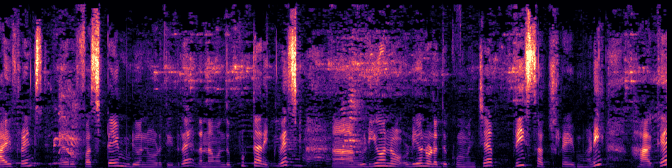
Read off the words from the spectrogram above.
ಹಾಯ್ ಫ್ರೆಂಡ್ಸ್ ಯಾರು ಫಸ್ಟ್ ಟೈಮ್ ವಿಡಿಯೋ ನೋಡ್ತಿದ್ರೆ ನನ್ನ ಒಂದು ಪುಟ್ಟ ರಿಕ್ವೆಸ್ಟ್ ವಿಡಿಯೋ ನೋ ವಿಡಿಯೋ ನೋಡೋದಕ್ಕೂ ಮುಂಚೆ ಪ್ಲೀಸ್ ಸಬ್ಸ್ಕ್ರೈಬ್ ಮಾಡಿ. ಹಾಗೆ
